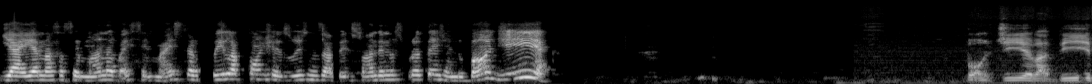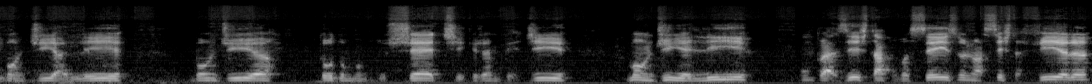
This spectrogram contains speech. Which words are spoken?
E aí a nossa semana vai ser mais tranquila com Jesus nos abençoando e nos protegendo. Bom dia! Bom dia, Babi. Bom dia, Lê. Bom dia, todo mundo do chat, que eu já me perdi. Bom dia, Eli. um prazer estar com vocês numa sexta-feira.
